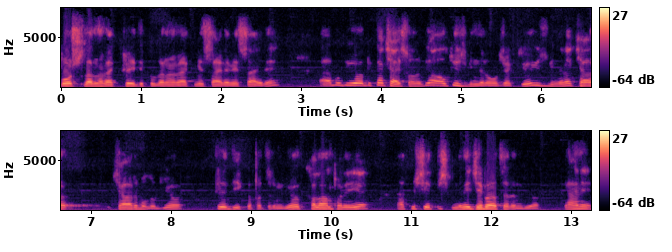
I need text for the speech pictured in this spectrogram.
Borçlanarak, kredi kullanarak vesaire vesaire. Ha, bu diyor birkaç ay sonra diyor 600 bin lira olacak diyor. 100 bin lira kar, karım olur diyor. Krediyi kapatırım diyor. Kalan parayı 60-70 bin liraya cebe atarım diyor. Yani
